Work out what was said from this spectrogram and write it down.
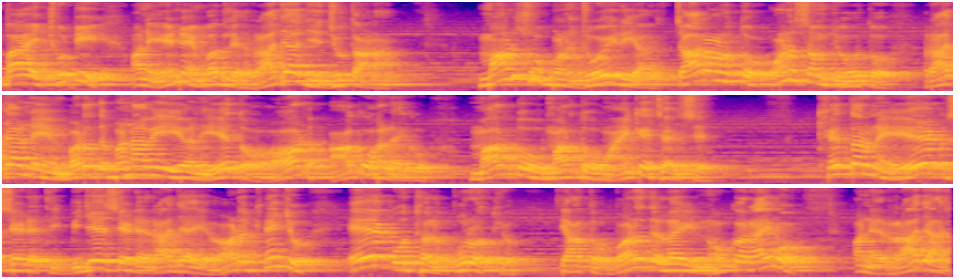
બાય છૂટી અને એને બદલે રાજાજી જૂતાણા. માણસો પણ જોઈ રહ્યા. ચારણ તો અણસમજો હતો. રાજાને બળદ બનાવી અને એ તો હળ આંકો ગયો મારતો મારતો વાંકે જાય છે. ખેતરને એક શેડેથી બીજે શેડે રાજાએ હળ ખેંચ્યું. એક ઉથલ પૂરો થયો. ત્યાં તો બળદ લઈ નોકર આવ્યો અને રાજા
